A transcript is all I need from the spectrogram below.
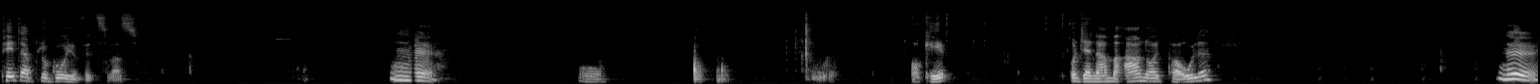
Peter Plogojewitz was? nö. Oh. Okay. Und der Name Arnold Paule? Nö.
